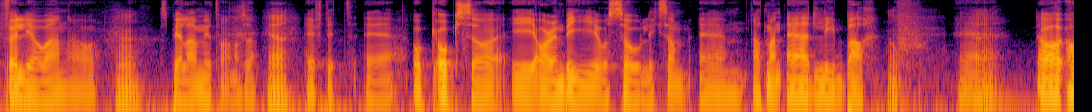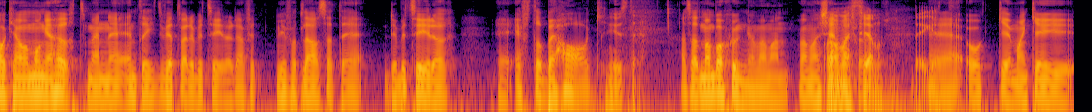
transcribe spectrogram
följer varandra och Ja, spelar mot varandra så. ja, Häftigt. Eh, och också i R&B och soul liksom. Eh, att man adlibbar. Uff. Eh, Ja. det har, har kanske många hört men eh, inte riktigt vet vad det betyder. Därför vi har fått lära oss att det, det betyder eh, efter behag. just det. Alltså att man bara sjunger vad man, vad man känner Ja, man för. känner för. Det är gött. Eh, och eh, man kan, ju,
